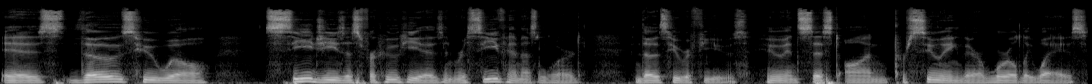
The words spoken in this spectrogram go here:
is those who will see Jesus for who he is and receive him as Lord, and those who refuse, who insist on pursuing their worldly ways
